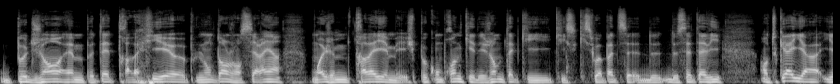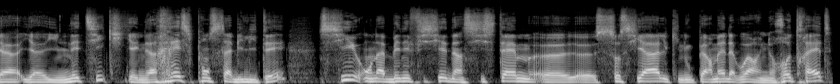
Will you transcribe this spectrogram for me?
ou peu de gens aiment peut-être travailler euh, plus longtemps, j'en sais rien. Moi, j'aime travailler, mais je peux comprendre qu'il y ait des gens peut-être qui qui, qui soient pas de, de, de cet avis. En tout cas, il y a, il y, a, y a une éthique, il y a une responsabilité. Si on a bénéficié d'un système euh, social qui nous permet d'avoir une retraite,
